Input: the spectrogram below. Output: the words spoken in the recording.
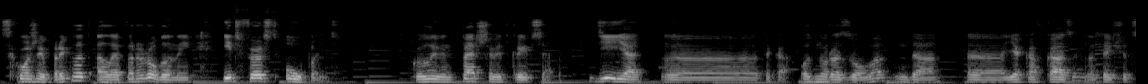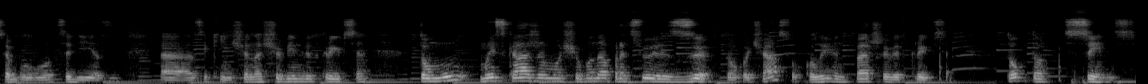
Схожий приклад, але перероблений. It first opened. Коли він вперше відкрився. Дія е, така одноразова, да, е, яка вказує на те, що це було. Це дія е, закінчена, що він відкрився. Тому ми скажемо, що вона працює з того часу, коли він вперше відкрився. Тобто since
